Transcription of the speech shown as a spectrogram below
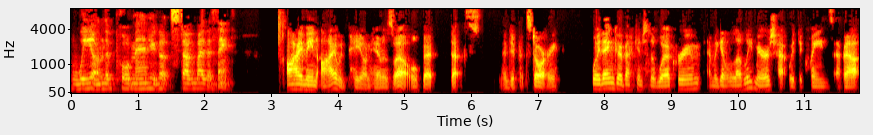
wee on the poor man who got stung by the thing. I mean, I would pee on him as well, but that's a different story. We then go back into the workroom and we get a lovely mirror chat with the queens about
